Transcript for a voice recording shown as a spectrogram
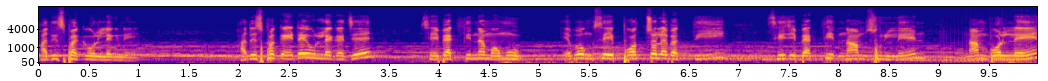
হাদিস পাকে উল্লেখ নেই। হাদিস পাকে এটাই উল্লেখ আছে, সেই ব্যক্তির নাম অমুক এবং সেই পথ চলা ব্যক্তি, সেই যে ব্যক্তির নাম শুনলেন, নাম বললেন,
